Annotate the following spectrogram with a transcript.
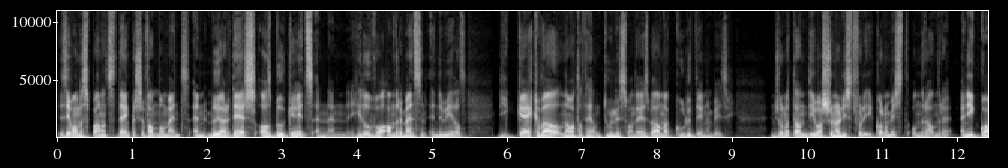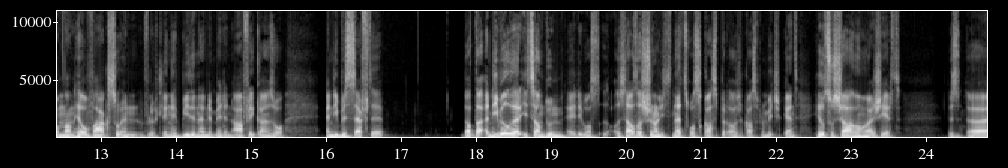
Is een van de spannendste denkers van het moment. En miljardairs als Bill Gates en, en heel veel andere mensen in de wereld, die kijken wel naar wat dat hij aan het doen is. Want hij is wel met coole dingen bezig. En Jonathan die was journalist voor The Economist, onder andere. En die kwam dan heel vaak zo in vluchtelingengebieden en in het Midden-Afrika en zo. En die besefte dat, dat en die wilde daar iets aan doen. Hè. Die was zelfs als journalist, net zoals Casper, als je Casper een beetje kent, heel sociaal geëngageerd. Dus eh,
